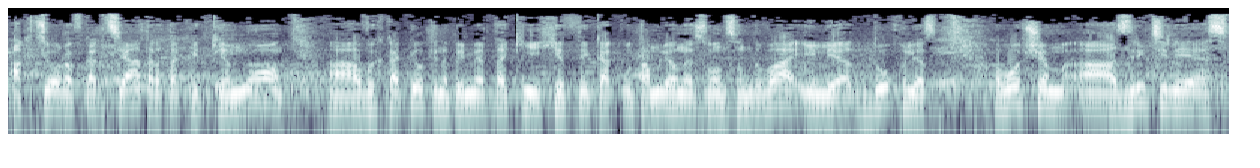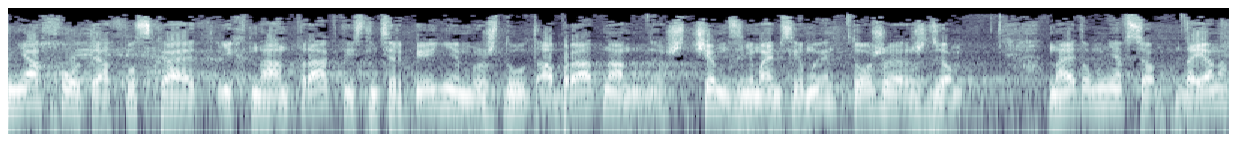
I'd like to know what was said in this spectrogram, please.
актеров как театра, так и кино. А, в их копилке, например, такие хиты, как «Утомленный солнцем 2» или «Духлес». В общем, а, зрители с неохотой отпускают их на антракт и с нетерпением ждут обратно. Чем занимаемся мы, тоже ждем. На этом у меня все. Даяна?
